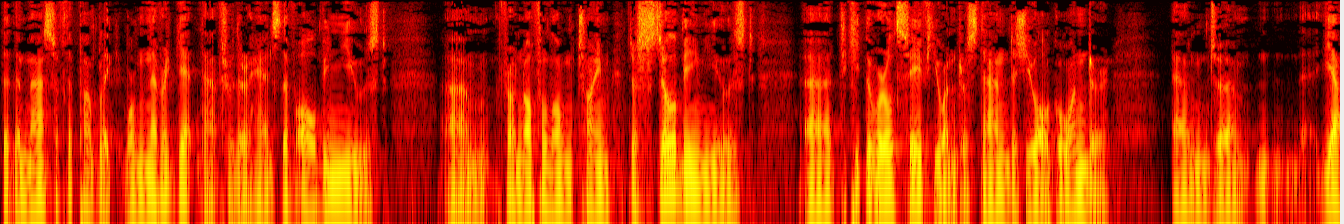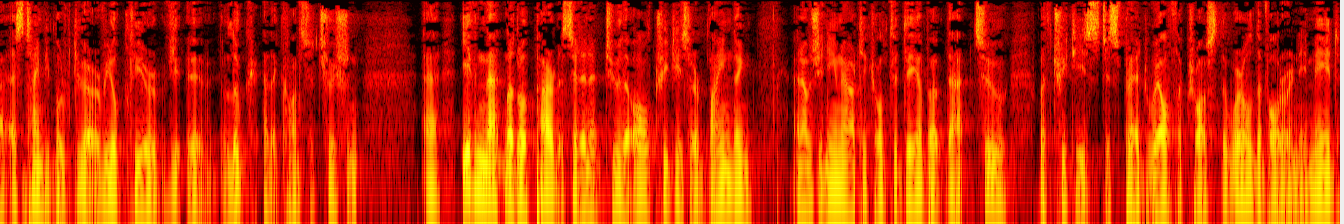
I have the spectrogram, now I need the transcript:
that the mass of the public will never get that through their heads. They've all been used um, for an awful long time. They're still being used uh, to keep the world safe, you understand, as you all go under. And um, yeah, it's time people do a real clear view, uh, look at the Constitution. Uh, even that little part that said in it too that all treaties are binding. And I was reading an article today about that too, with treaties to spread wealth across the world they've already made.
